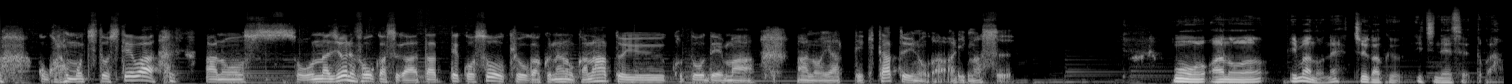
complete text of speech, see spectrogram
心持ちとしては、あの、そう同じようにフォーカスが当たってこそ驚愕なのかなということで、まあ、あの、やってきたというのがあります。もう、あの、今のね、中学1年生とか、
